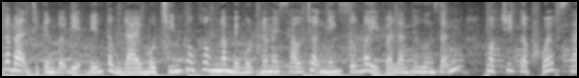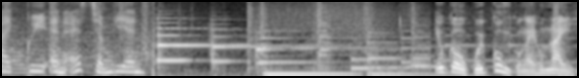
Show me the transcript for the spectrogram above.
các bạn chỉ cần gọi điện đến tổng đài 1900 571 526 chọn nhánh số 7 và làm theo hướng dẫn hoặc truy cập website qns.vn. Yêu cầu cuối cùng của ngày hôm nay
